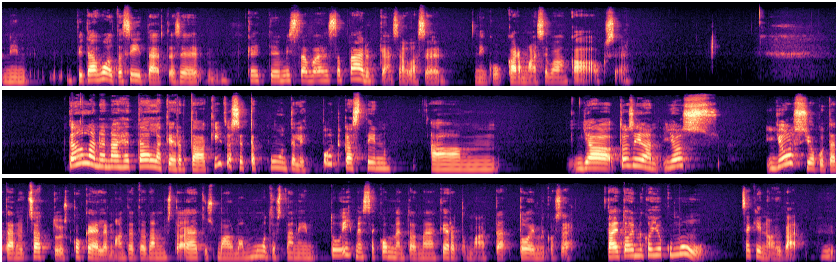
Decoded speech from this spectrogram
niin pitää huolta siitä, että se keittiö ei missään vaiheessa päädykään sellaiseen niin kuin karmaisevaan kaaukseen. Tällainen aihe tällä kertaa. Kiitos, että kuuntelit podcastin. Ja tosiaan, jos jos joku tätä nyt sattuisi kokeilemaan, tätä tämmöistä ajatusmaailman muutosta, niin tuu ihmeessä kommentoimaan ja kertomaan, että toimiko se. Tai toimiko joku muu. Sekin on hyvä, hy,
